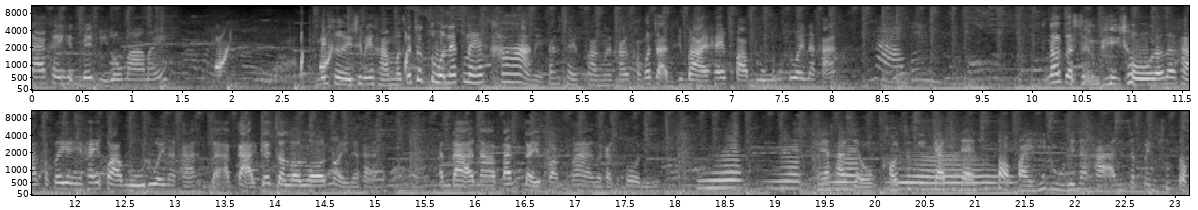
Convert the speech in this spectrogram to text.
นาเคยเห็นเบบีโลมาไหมไม่เคยใช่ไหมคะ มันก็จะตัวเล็กๆค่ะเนี่ยตั้งใจฟังนะคะ เขาก็จะอธิบายให้ความรู้ด้วยนะคะหนาวบึ้งนอกจากจะมีโชว์แล้วนะคะ เขาก็ยังให้ความรู้ด้วยนะคะ แต่อากาศก็จะร้อนๆหน่อยนะคะ อันดาอนาตั้งใจฟังมากนะคะทุกคน เนี่ยค่ะ เดี๋ยวเขาจะมีการแสดงชุดต่อไปให้ดูด้วยนะคะ อันนี้จะเป็นชุดต่อ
